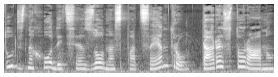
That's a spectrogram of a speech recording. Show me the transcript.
Тут знаходиться зона спа-центру та ресторану.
